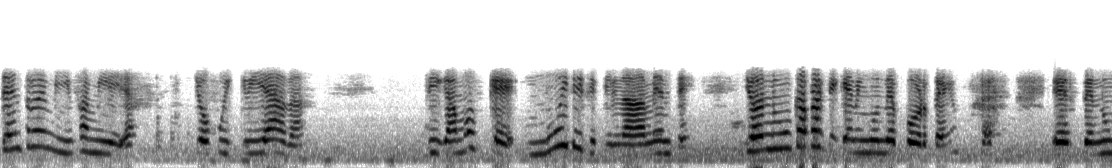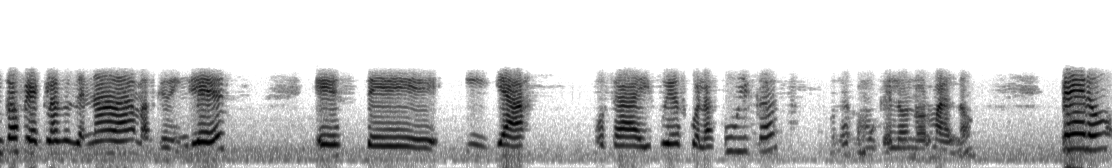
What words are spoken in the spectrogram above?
dentro de mi familia yo fui criada, digamos que muy disciplinadamente. Yo nunca practiqué ningún deporte, este, nunca fui a clases de nada más que de inglés, este, y ya, o sea, y fui a escuelas públicas, o sea, como que lo normal, ¿no? Pero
